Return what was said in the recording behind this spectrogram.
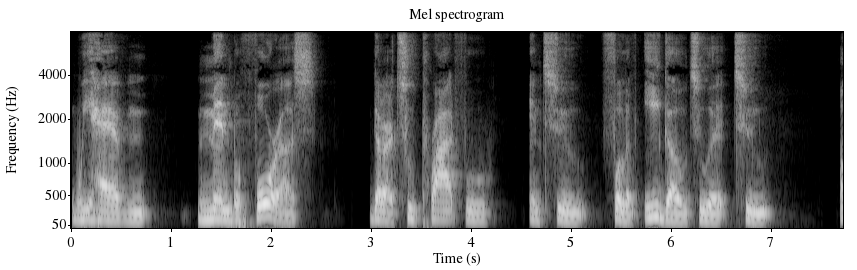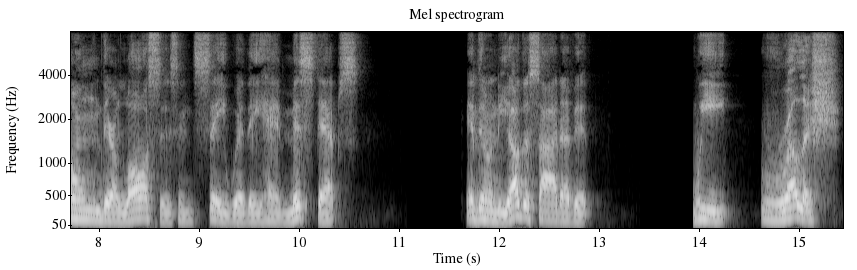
we have men before us that are too prideful and too full of ego to it to own their losses and say where they had missteps. And then on the other side of it, we relish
